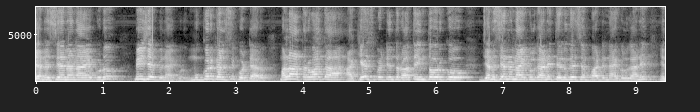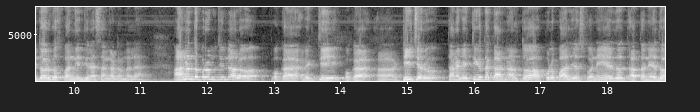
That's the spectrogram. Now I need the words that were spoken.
జనసేన నాయకుడు బీజేపీ నాయకుడు ముగ్గురు కలిసి కొట్టారు. మళ్ళీ ఆ తర్వాత ఆ కేసు పెట్టిన తర్వాత ఇంతవరకు జనసేన నాయకులు కానీ తెలుగుదేశం పార్టీ నాయకులు కానీ ఇంతవరకు స్పందించిన సంఘటనలే. అనంతపురం జిల్లాలో ఒక వ్యక్తి ఒక టీచరు తన వ్యక్తిగత కారణాలతో అప్పుల పాలు చేసుకొని ఏదో అతను ఏదో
